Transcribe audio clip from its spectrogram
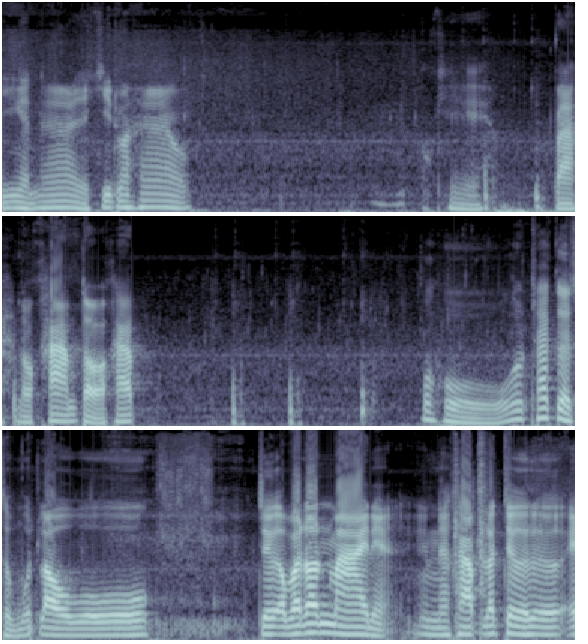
ยิงอันหน้าอย่าคิดว่าห้าวโอเคไปเราข้ามต่อครับโอ้โห ถ้าเกิดสมมุติเรา เจออบาดอนไมล์เนี่ยนะครับ แล้วเจอเอ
